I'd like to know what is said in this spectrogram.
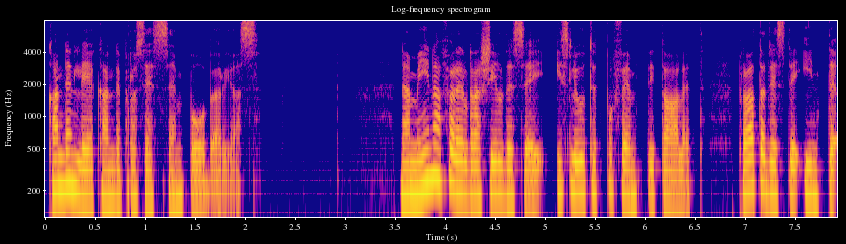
kan den lekande processen påbörjas. När mina föräldrar skilde sig i slutet på 50-talet pratades det inte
